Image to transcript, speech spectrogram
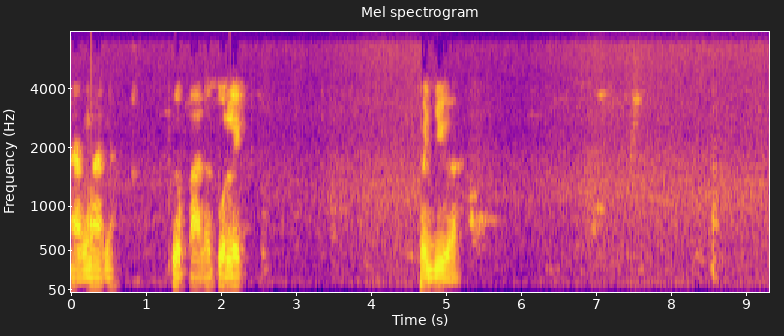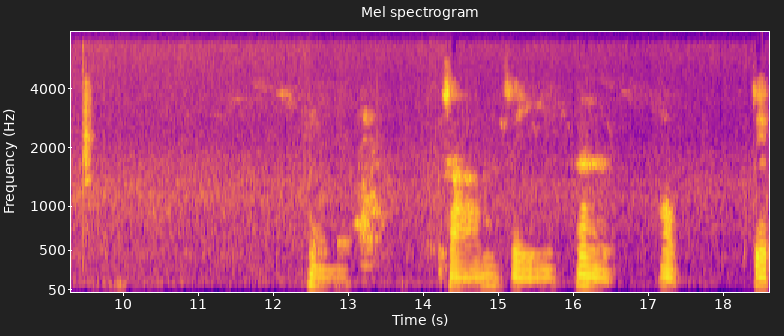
ห่างมากนะ เพื่อปลาแล้วตัวเล็ก เพื่อเหยื่อ อืมสามสี่ห้าหกเจ็ด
